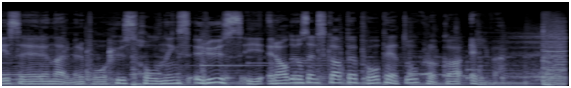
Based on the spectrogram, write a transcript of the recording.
Vi ser nærmere på husholdningsrus i Radioselskapet på P2 klokka 11.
